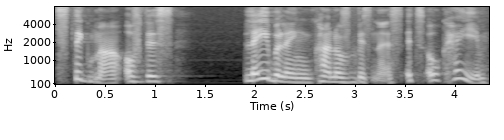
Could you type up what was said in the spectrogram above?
stigma, of this labeling kind of business. It's okay.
